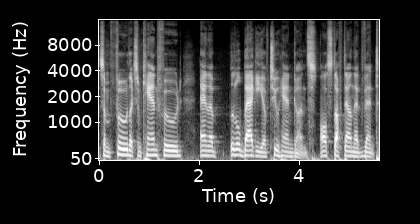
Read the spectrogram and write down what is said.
some food, like some canned food, and a little baggie of two handguns, all stuffed down that vent.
